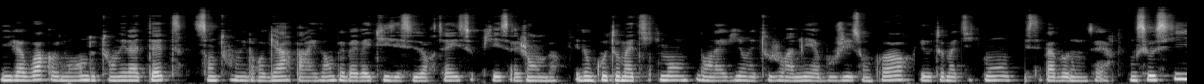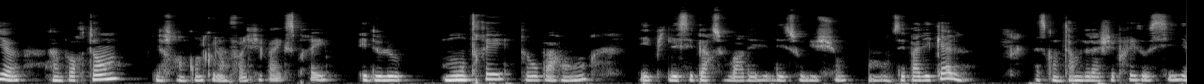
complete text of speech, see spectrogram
Il va voir quand il demande de tourner la tête sans tourner le regard par exemple et ben, il va utiliser ses orteils ses pieds sa jambe. Et donc automatiquement dans la vie on est toujours amené à bouger son corps. Et automatiquement c'est pas volontaire. Donc c'est aussi euh, important de se rendre compte que l'enfant il fait pas exprès. Et de le montrer aux parents et puis laisser percevoir des, des solutions. On ne sait pas lesquelles, parce qu'en termes de lâcher prise aussi,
